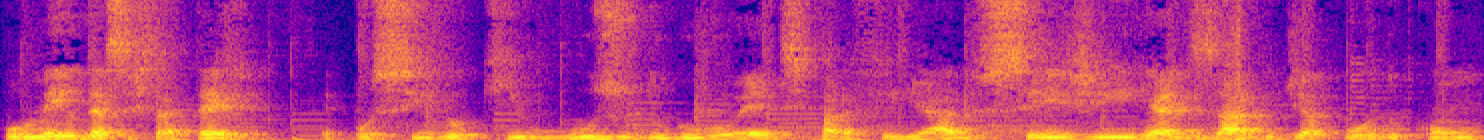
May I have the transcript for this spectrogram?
Por meio dessa estratégia, é possível que o uso do Google Ads para afiliados seja realizado de acordo com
